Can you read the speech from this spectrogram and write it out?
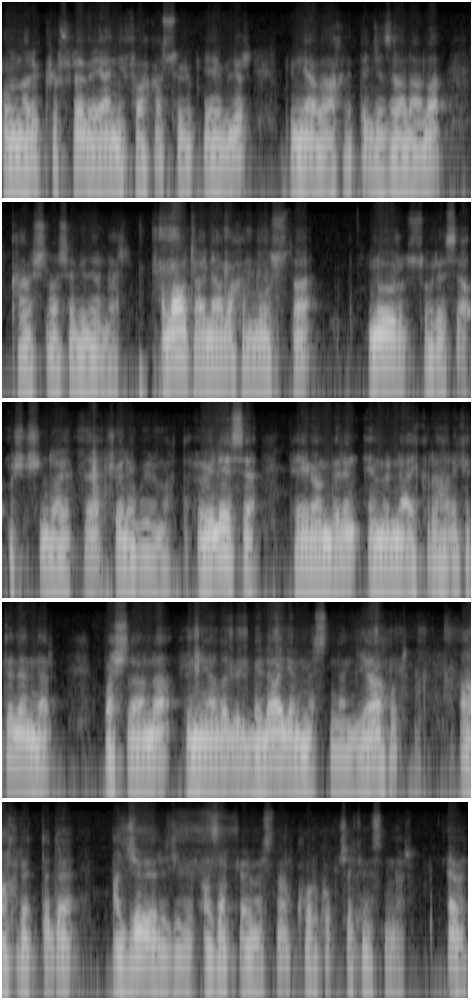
onları küfre veya nifaka sürükleyebilir. Dünya ve ahirette cezalarla karşılaşabilirler. Allahu Teala bakın bu usta Nur suresi 63. ayette şöyle buyurmakta. Öyleyse peygamberin emrine aykırı hareket edenler başlarına dünyada bir bela gelmesinden yahut ahirette de acı verici bir azap gelmesinden korkup çekinsinler. Evet,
